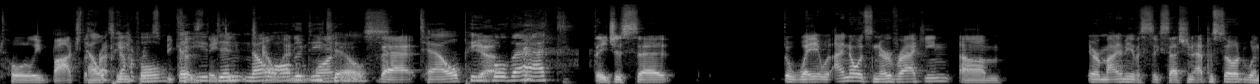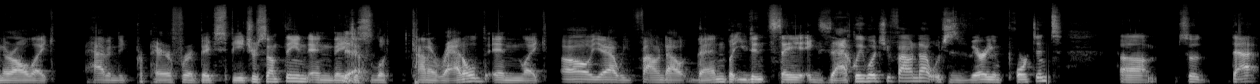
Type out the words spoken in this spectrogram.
totally botched the tell press people because you they didn't, didn't know all the details. That tell people yeah. that they just said the way it was, I know it's nerve wracking. Um, it reminded me of a Succession episode when they're all like having to prepare for a big speech or something, and they yeah. just looked kind of rattled and like, "Oh yeah, we found out then," but you didn't say exactly what you found out, which is very important. Um, so that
